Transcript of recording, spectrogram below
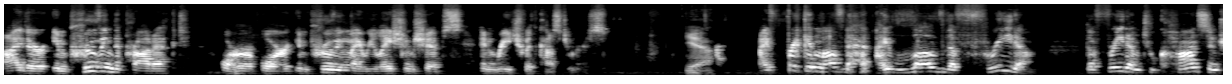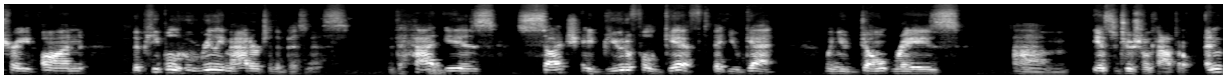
either improving the product or or improving my relationships and reach with customers. Yeah. I freaking love that. I love the freedom. The freedom to concentrate on the people who really matter to the business. That is such a beautiful gift that you get when you don't raise um, institutional capital. And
